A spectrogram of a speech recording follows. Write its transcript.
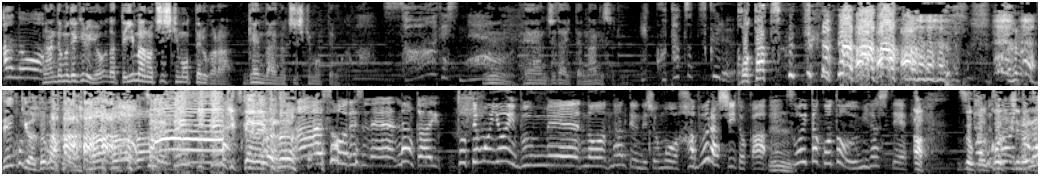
あの、何でもできるよ。だって今の知識持ってるから。現代の知識持ってるから。ですね。うん。平安時代って何する？え、こたつ作る？こたつ？電気はどこから？そうだ、電気、電気使えないからね。ああ、そうですね。なんか、とても良い文明の、なんて言うんでしょう、もう歯ブラシとか、うんそういったことを生み出して、あ、そうか、こっちのね。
